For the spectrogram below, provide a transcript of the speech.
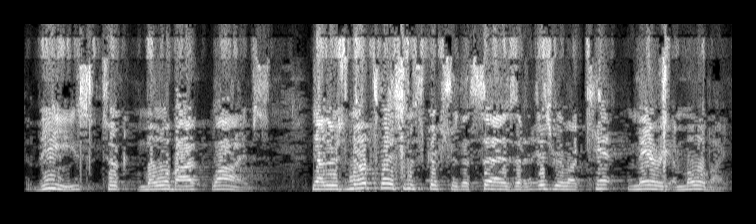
These took Moabite wives now, there's no place in the scripture that says that an Israelite can't marry a Moabite.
